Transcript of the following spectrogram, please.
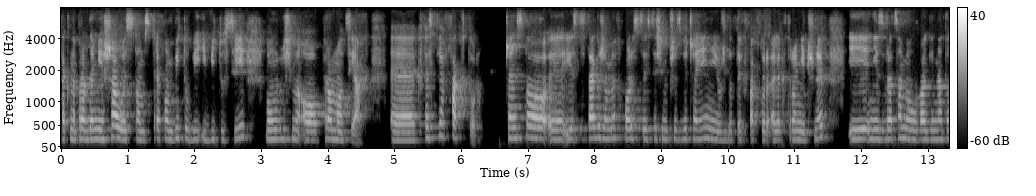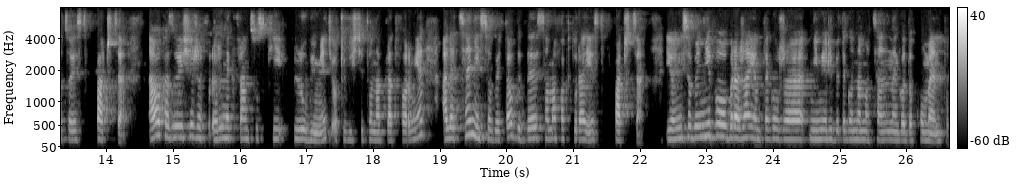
tak naprawdę mieszały z tą strefą B2B i B2C, bo mówiliśmy o promocjach. E, kwestia faktur. Często e, jest tak, że my w Polsce jesteśmy przyzwyczajeni już do tych faktur elektronicznych i nie zwracamy uwagi na to, co jest w paczce a okazuje się, że rynek francuski lubi mieć oczywiście to na platformie, ale ceni sobie to, gdy sama faktura jest w paczce. I oni sobie nie wyobrażają tego, że nie mieliby tego namacalnego dokumentu.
